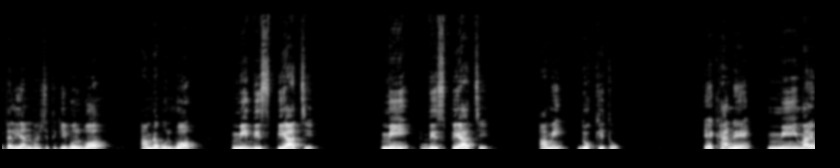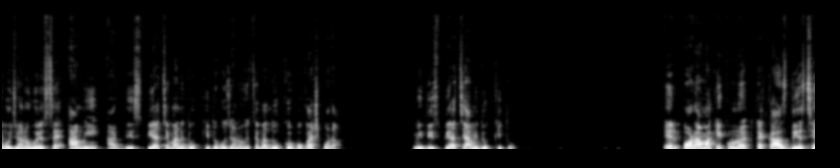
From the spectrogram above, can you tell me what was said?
ইতালিয়ান ভাষাতে কি বলব? আমরা বলব মি দিস পিয়াচে মি দিসপিয়াচে আমি দুঃখিত। এখানে মি মানে বোঝানো হয়েছে আমি আর দিসপিয়াচে মানে দুঃখিত বোঝানো হয়েছে বা দুঃখ প্রকাশ করা। মি দিসপিয়াচে, আমি দুঃখিত। এরপর আমাকে কোনো একটা কাজ দিয়েছে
